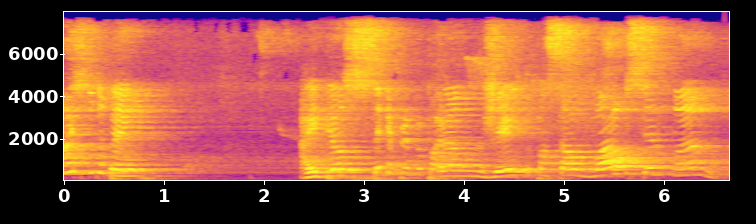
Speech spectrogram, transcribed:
Mas tudo bem. Aí Deus sempre preparando um jeito para salvar o ser humano.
